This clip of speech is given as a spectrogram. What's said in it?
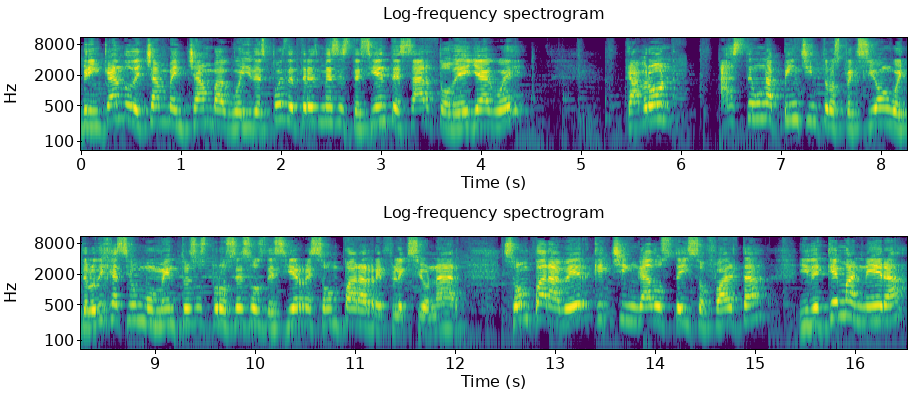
brincando de chamba en chamba, güey, y después de tres meses te sientes harto de ella, güey, cabrón, hazte una pinche introspección, güey. Te lo dije hace un momento, esos procesos de cierre son para reflexionar, son para ver qué chingados te hizo falta y de qué manera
